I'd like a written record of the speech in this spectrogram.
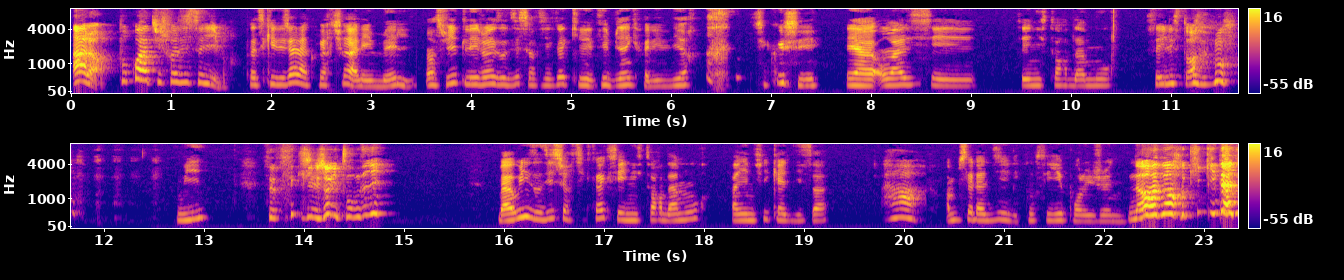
alors, pourquoi as-tu choisi ce livre? Parce que déjà la couverture elle est belle. Ensuite, les gens ils ont dit sur TikTok qu'il était bien, qu'il fallait le lire. du coup, j'ai... Et euh, on m'a dit c'est c'est une histoire d'amour. C'est une histoire d'amour Oui. C'est ce que les gens ils t'ont dit? Bah oui, ils ont dit sur TikTok c'est une histoire d'amour. Enfin, il y a une fille qui a dit ça. Ah En plus, elle a dit il est conseillé pour les jeunes. Non, non, qui, qui t'a dit?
